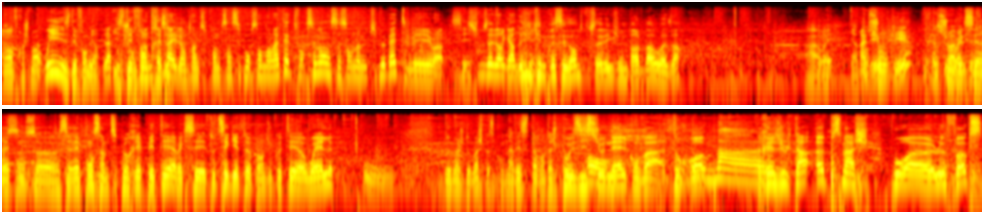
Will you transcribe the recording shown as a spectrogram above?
Non franchement, oui il se défend bien, Là, il se défend très dire ça, bien. il est en train de se prendre 106% dans la tête, forcément, ça semble un petit peu bête, mais voilà. Si vous avez regardé les games précédentes, vous savez que je ne parle pas au hasard. Ah ouais, et Allez, attention. Attention avec fois-ci. réponses, euh, ces réponses un petit peu répétées avec toutes ces get-up hein, du côté euh, Well. Ouh. Dommage, dommage parce qu'on avait cet avantage positionnel qu'on va drop. Dommage. Résultat, up smash pour euh, le Fox.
